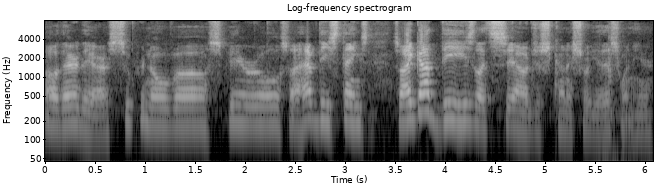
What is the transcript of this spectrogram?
Oh, there they are. Supernova, Spiral. So I have these things. So I got these. Let's see. I'll just kind of show you this one here.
